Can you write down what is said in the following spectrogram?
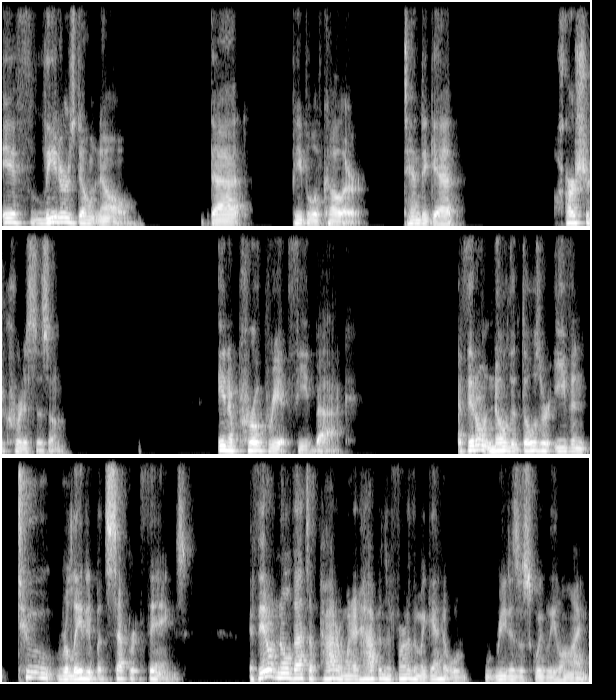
if leaders don't know that people of color tend to get harsher criticism, inappropriate feedback, if they don't know that those are even two related but separate things, if they don't know that's a pattern, when it happens in front of them again, it will read as a squiggly line.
